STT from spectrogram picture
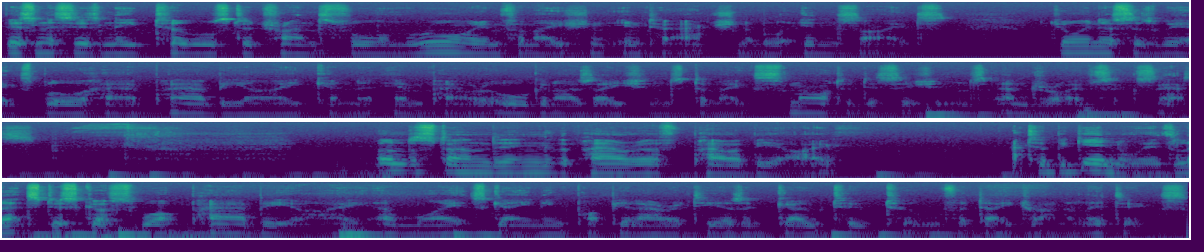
Businesses need tools to transform raw information into actionable insights. Join us as we explore how Power BI can empower organisations to make smarter decisions and drive success. Understanding the power of Power BI. To begin with, let's discuss what Power BI and why it's gaining popularity as a go to tool for data analytics.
